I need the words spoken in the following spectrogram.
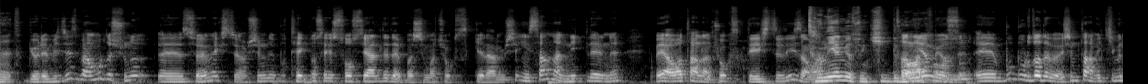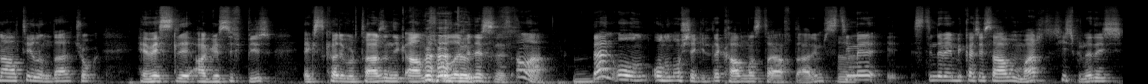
Evet. görebileceğiz. Ben burada şunu e, söylemek istiyorum. Şimdi bu teknoseyir sosyalde de başıma çok sık gelen bir şey. İnsanlar nicklerini veya avatarlarını çok sık değiştirdiği zaman Tanıyamıyorsun kimdi tanıyamıyorsun. E, bu burada da böyle. Şimdi tamam 2006 yılında çok hevesli, agresif bir Excalibur tarzı nick almış olabilirsiniz. Ama ben onun, onun o şekilde kalması taraftarıyım. Steam'e, Steam'de benim birkaç hesabım var. Hiçbirinde de hiç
